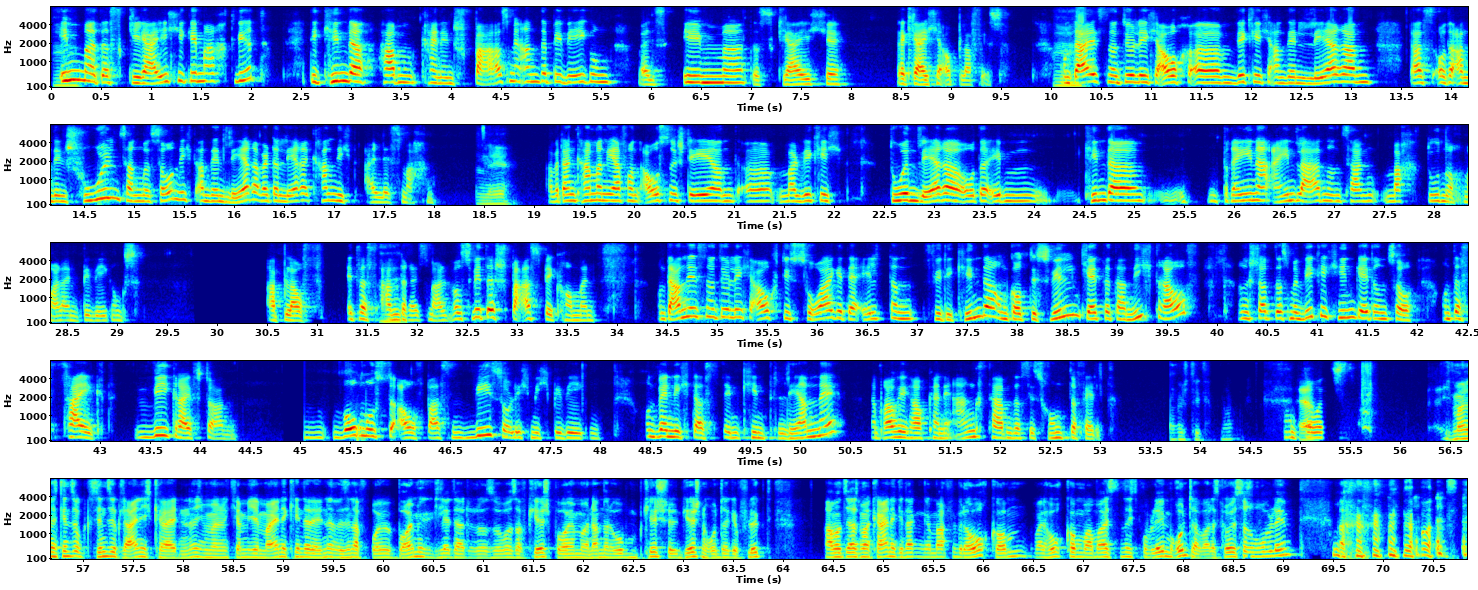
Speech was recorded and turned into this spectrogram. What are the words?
mhm. immer das Gleiche gemacht wird. Die Kinder haben keinen Spaß mehr an der Bewegung, weil es immer das gleiche, der gleiche Ablauf ist. Mhm. Und da ist natürlich auch äh, wirklich an den Lehrern das, oder an den Schulen, sagen wir so, nicht an den Lehrer, weil der Lehrer kann nicht alles machen. Nee. Aber dann kann man ja von außen stehen und äh, mal wirklich Tourenlehrer oder eben Kindertrainer einladen und sagen, mach du noch mal einen Bewegungsablauf etwas mhm. anderes mal. Was wird er Spaß bekommen? Und dann ist natürlich auch die Sorge der Eltern für die Kinder, um Gottes Willen, klettert da nicht drauf, anstatt dass man wirklich hingeht und so und das zeigt, wie greifst du an? Wo musst du aufpassen? Wie soll ich mich bewegen? Und wenn ich das dem Kind lerne, dann brauche ich auch keine Angst haben, dass es runterfällt. Richtig. Ja. Ich meine, es sind so, sind so Kleinigkeiten. Ne? Ich meine, ich kann mich an meine Kinder erinnern, wir sind auf Bäume geklettert oder sowas, auf Kirschbäume und haben dann oben Kirsch, Kirschen runtergepflückt. Haben uns erstmal keine Gedanken gemacht, wie wir da hochkommen, weil hochkommen war meistens nicht das Problem, runter war das größere Problem. und,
